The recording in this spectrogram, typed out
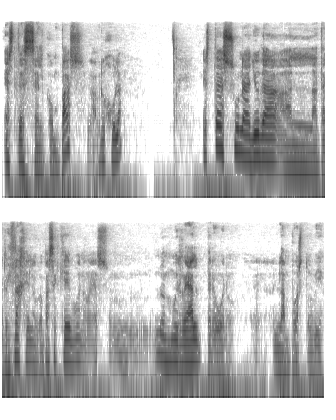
este es el compás, la brújula. Esta es una ayuda al aterrizaje, lo que pasa es que, bueno, es, no es muy real, pero bueno, eh, lo han puesto bien,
